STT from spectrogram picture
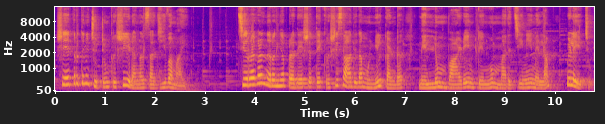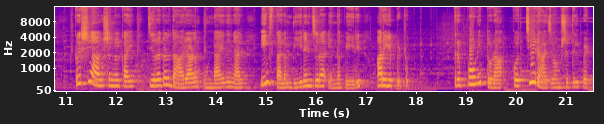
ക്ഷേത്രത്തിനു ചുറ്റും കൃഷിയിടങ്ങൾ സജീവമായി. ചിറകൾ നിറഞ്ഞ പ്രദേശത്തെ കൃഷി സാധ്യത മുന്നിൽ കണ്ട് നെല്ലും വാഴയും തെങ്ങും മരച്ചീനിയും എല്ലാം വിളയിച്ചു. കൃഷി ആവശ്യങ്ങൾക്കായി ചിറകൾ ധാരാളം ഉണ്ടായതിനാൽ ഈ സ്ഥലം വീരൻചിറ എന്ന പേരിൽ അറിയപ്പെട്ടു. തൃപ്പൂണിത്തുറ കൊച്ചി രാജവംശത്തിൽപ്പെട്ട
